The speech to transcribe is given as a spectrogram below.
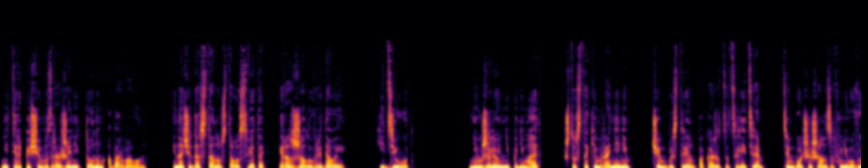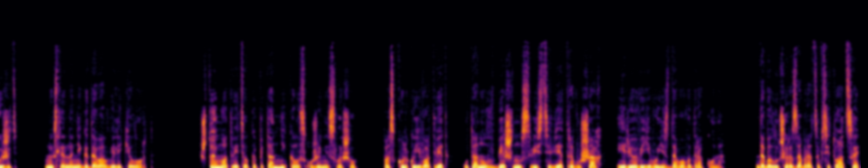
Нетерпящим возражений тоном оборвал он. «Иначе достану с того света и разжалую в рядовые. Идиот!» Неужели он не понимает, что с таким ранением, чем быстрее он покажется целителем, тем больше шансов у него выжить? Мысленно негодовал великий лорд. Что ему ответил капитан, Николас уже не слышал, поскольку его ответ утонул в бешеном свисте ветра в ушах и реве его ездового дракона. Дабы лучше разобраться в ситуации,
